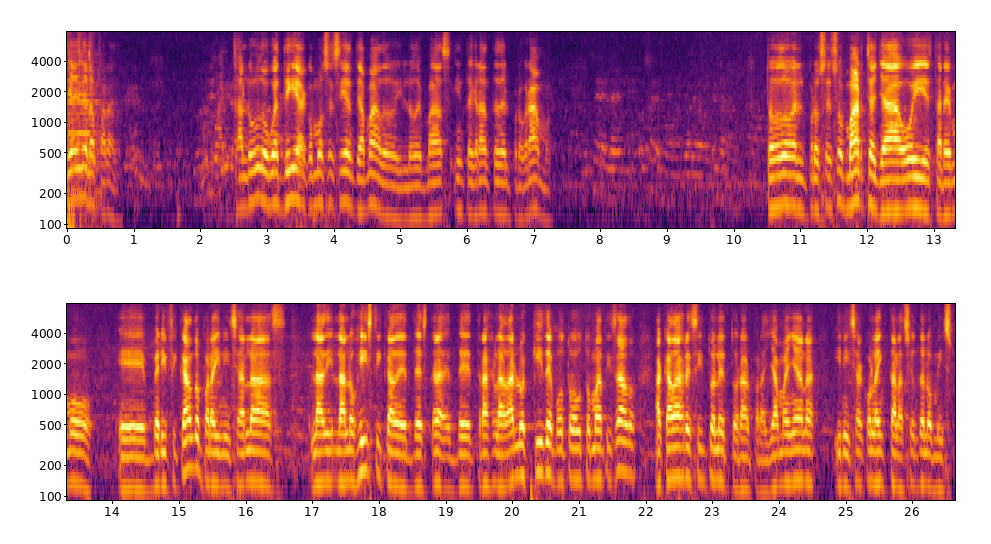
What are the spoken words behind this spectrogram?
De la parada. Saludos, buen día, ¿cómo se siente, Amado? Y los demás integrantes del programa. Todo el proceso marcha, ya hoy estaremos eh, verificando para iniciar las, la, logística de, de tra- de trasladar los kits de voto automatizado a cada recinto electoral para ya mañana iniciar con la instalación de lo mismo.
